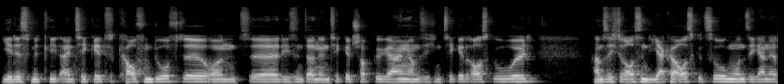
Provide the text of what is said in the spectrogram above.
jedes Mitglied ein Ticket kaufen durfte und äh, die sind dann in den Ticketshop gegangen, haben sich ein Ticket rausgeholt haben sich draußen die Jacke ausgezogen und sich an der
